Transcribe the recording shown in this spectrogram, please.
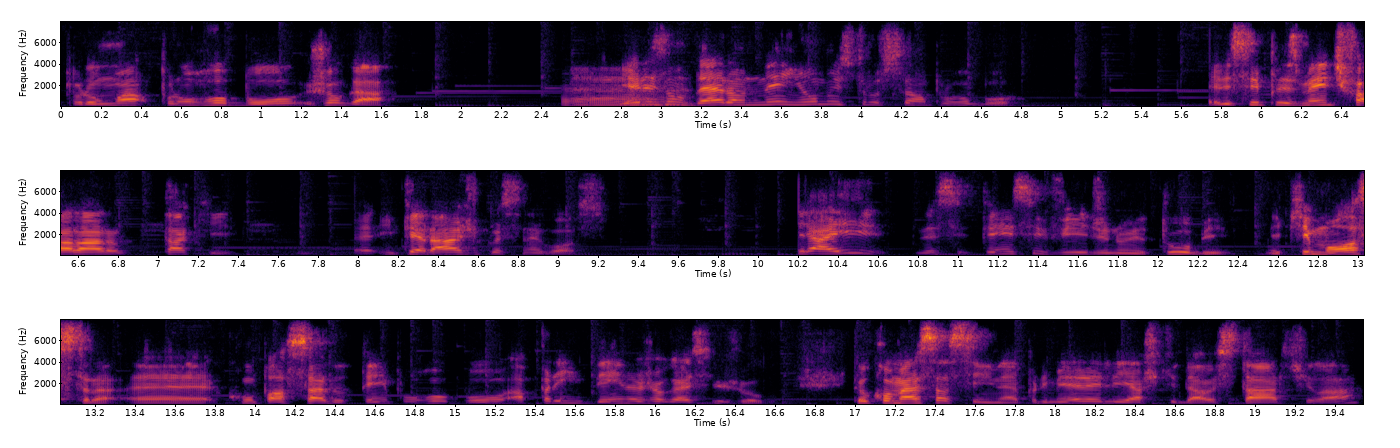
para um robô jogar. Ah. E eles não deram nenhuma instrução para o robô. Eles simplesmente falaram, tá aqui, é, interage com esse negócio. E aí, nesse, tem esse vídeo no YouTube que mostra, é, com o passar do tempo, o robô aprendendo a jogar esse jogo. Então começa assim, né? Primeiro ele acho que dá o start lá,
